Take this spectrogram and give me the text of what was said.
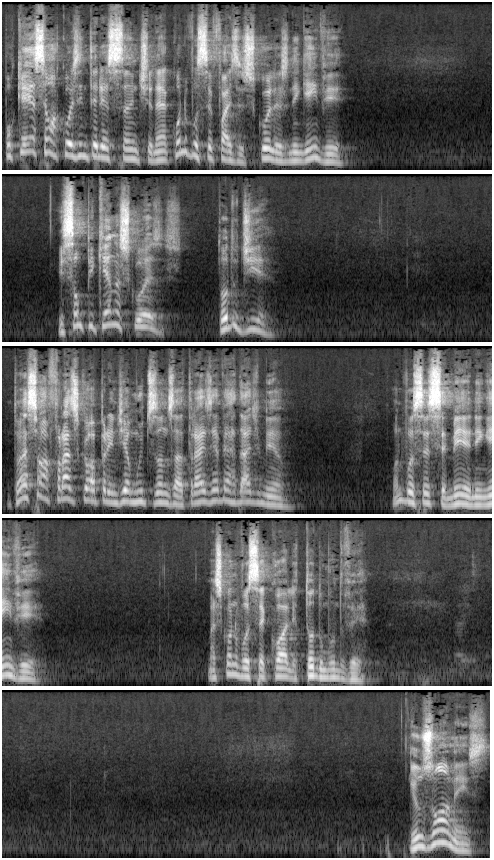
Porque essa é uma coisa interessante, né? Quando você faz escolhas, ninguém vê. E são pequenas coisas, todo dia. Então, essa é uma frase que eu aprendi há muitos anos atrás e é verdade mesmo. Quando você semeia, ninguém vê. Mas quando você colhe, todo mundo vê. E os homens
